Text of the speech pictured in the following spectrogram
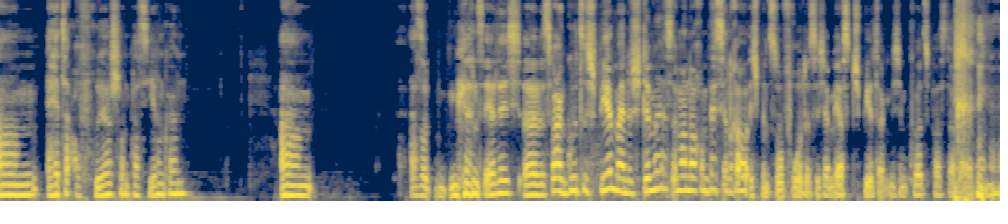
Ähm, hätte auch früher schon passieren können. Ähm, also ganz ehrlich, äh, das war ein gutes Spiel. Meine Stimme ist immer noch ein bisschen rau. Ich bin so froh, dass ich am ersten Spieltag nicht im Kurzpass dabei war. Ne?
